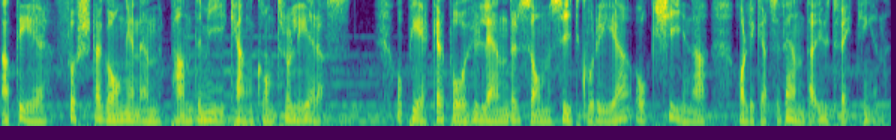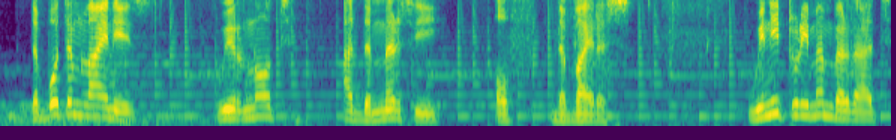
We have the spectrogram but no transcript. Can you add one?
att det är första gången en pandemi kan kontrolleras och pekar på hur länder som Sydkorea och Kina har lyckats vända utvecklingen. The bottom line is we're not at the mercy of the virus. We need to remember that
